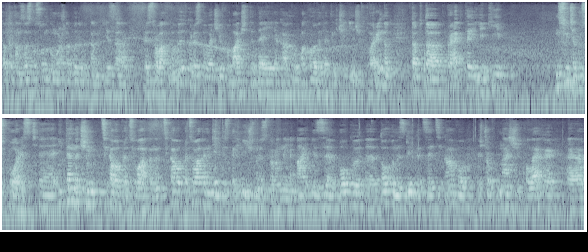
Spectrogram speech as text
Тобто там за стосунку можна буде там і зареєструвати нових користувачів, побачити, де є яка група крові для тих чи інших тваринок. Тобто проекти, які несуть якусь користь, Е, і те, над чим цікаво працювати. Над- Цікаво працювати не тільки з технічної сторони, а і з боку е, того, наскільки це цікаво, щоб наші колеги, е,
